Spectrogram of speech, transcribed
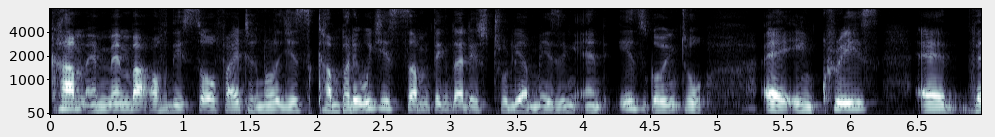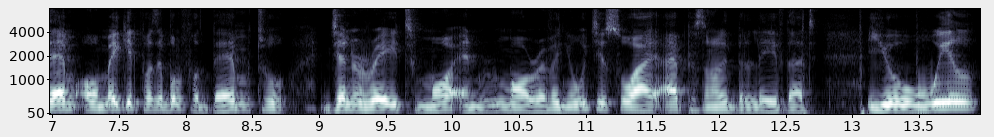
become a member of this SoFi Technologies company, which is something that is truly amazing and is going to uh, increase uh, them or make it possible for them to generate more and more revenue, which is why I personally believe that you will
